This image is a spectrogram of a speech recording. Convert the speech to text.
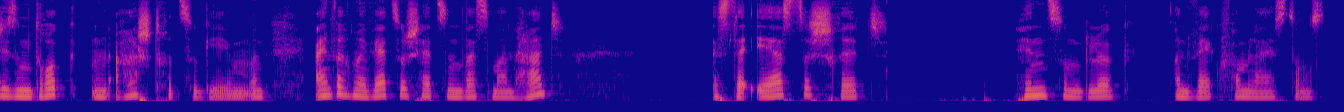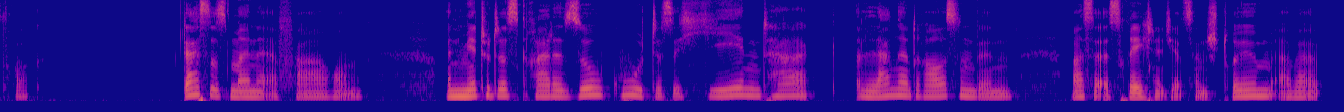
diesem Druck einen Arschtritt zu geben und einfach mal wertzuschätzen, was man hat, ist der erste Schritt hin zum Glück und weg vom Leistungsdruck. Das ist meine Erfahrung. Und mir tut es gerade so gut, dass ich jeden Tag lange draußen bin. Außer es regnet jetzt in Strömen, aber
